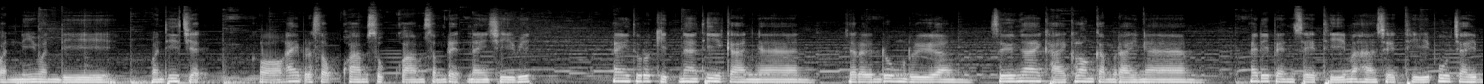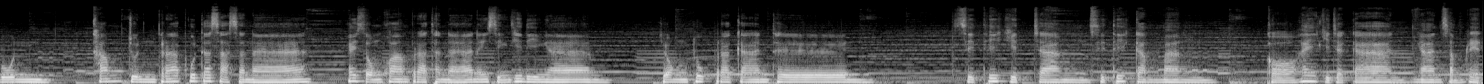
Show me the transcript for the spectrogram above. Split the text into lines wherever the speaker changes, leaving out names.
วันนี้วันดี วันที่ 7 ขอให้ประสบความสุขความสำเร็จในชีวิต ให้ธุรกิจหน้าที่การงาน เจริญรุ่งเรือง ซื้อง่ายขายคล่องกำไรงาม ให้ได้เป็นเศรษฐีมหาเศรษฐีผู้ใจบุญค้ำจุนพระพุทธศาสนา ให้สมความปรารถนาในสิ่งที่ดีงาม จงทุกประการเทิน สิทธิกิจจัง สิทธิกรรมมัง ขอให้กิจการงานสำเร็จ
